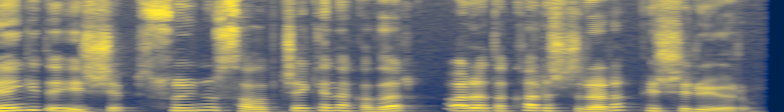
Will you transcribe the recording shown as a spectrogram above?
Rengi değişip suyunu salıp çekene kadar arada karıştırarak pişiriyorum.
